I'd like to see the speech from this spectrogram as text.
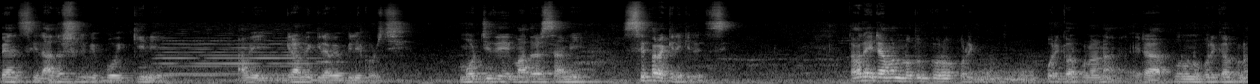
পেন্সিল আদর্শলিপি বই কিনে আমি গ্রামে গ্রামে বিলি করছি। মসজিদে, মাদ্রাসা আমি সেপারা কিনে কিনে দিচ্ছি তাহলে এটা আমার নতুন কোনো পরি- পরিকল্পনা না, এটা পুরনো পরিকল্পনা।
